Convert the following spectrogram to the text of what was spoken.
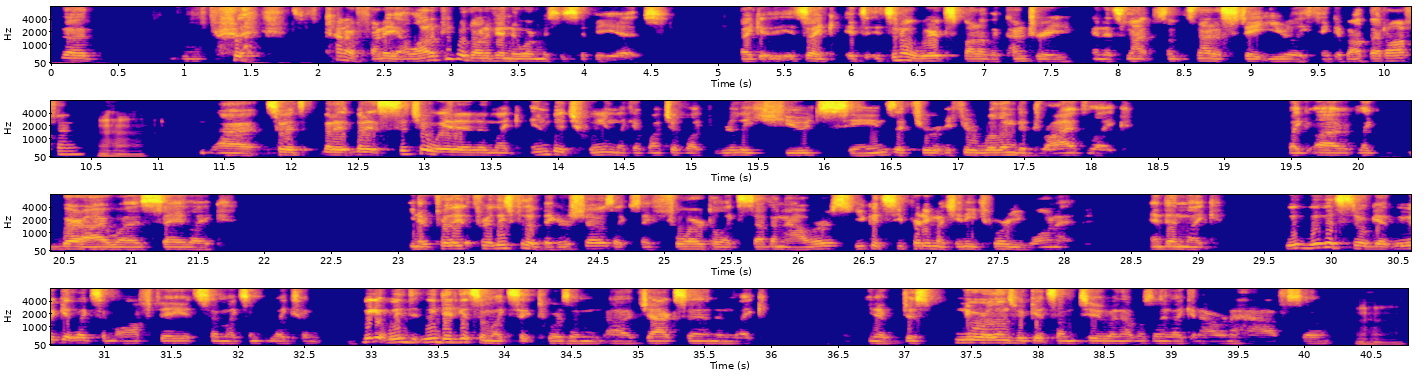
the. it's kind of funny. A lot of people don't even know where Mississippi is. Like it's like it's it's in a weird spot of the country, and it's not it's not a state you really think about that often. Mm-hmm. Uh, so it's but it, but it's situated in like in between like a bunch of like really huge scenes. If you're if you're willing to drive like like uh like where I was, say like you know for the, for at least for the bigger shows, like say four to like seven hours, you could see pretty much any tour you wanted, and then like we, we would still get we would get like some off dates, some like some like some we get we, we did get some like sick tours on uh, Jackson and like you know just New Orleans would get some too, and that was only like an hour and a half. So, mm-hmm.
